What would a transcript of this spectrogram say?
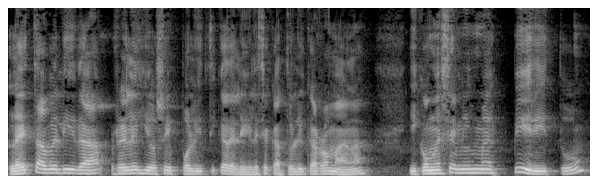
la estabilidad religiosa y política de la Iglesia Católica Romana y con ese mismo espíritu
